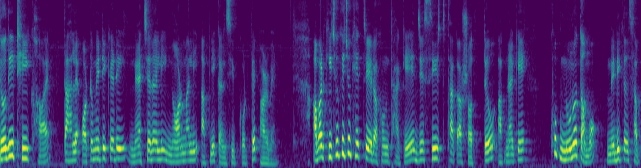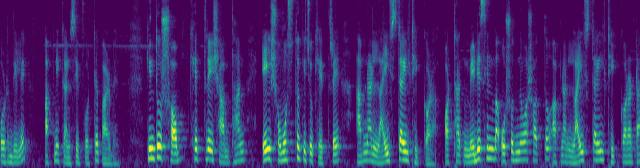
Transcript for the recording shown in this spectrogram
যদি ঠিক হয়, তাহলে অটোমেটিক্যালি ন্যাচারালি নর্মালি আপনি কনসিভ করতে পারবেন। আবার কিছু কিছু ক্ষেত্রে এরকম থাকে যে সিস্ট থাকা সত্ত্বেও আপনাকে খুব ন্যূনতম মেডিকেল সাপোর্ট দিলে আপনি কনসিভ করতে পারবেন। কিন্তু সব ক্ষেত্রেই সাবধান। এই সমস্ত কিছু ক্ষেত্রে আপনার লাইফস্টাইল ঠিক করা, অর্থাৎ মেডিসিন বা ওষুধ নেওয়া সত্ত্বেও আপনার লাইফস্টাইল ঠিক করাটা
